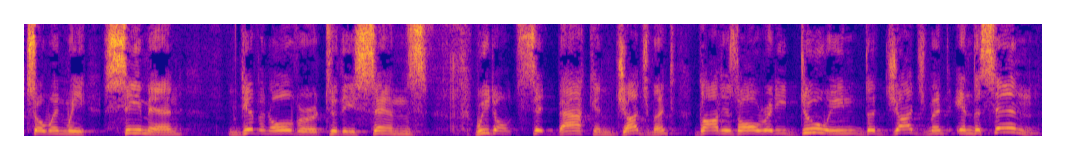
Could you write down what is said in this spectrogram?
So when we see men given over to these sins, we don't sit back in judgment. God is already doing the judgment in the sin.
